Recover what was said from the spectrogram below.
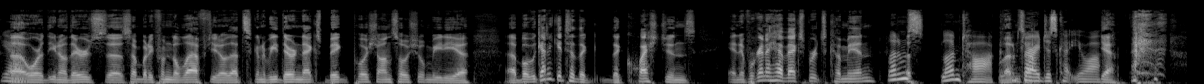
Yeah. uh, or you know, there's uh, somebody from the left. You know, that's going to be their next big push on social media. Uh, but we got to get to the the questions. And if we're going to have experts come in, let them let's- them talk. Let I'm 'em sorry, I just cut you off. yeah,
